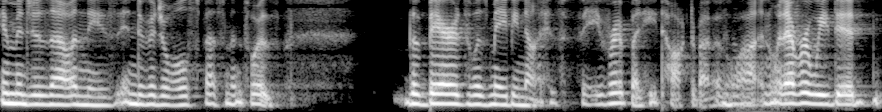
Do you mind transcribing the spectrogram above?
images out in these individual specimens was the Baird's was maybe not his favorite, but he talked about it a lot. And whenever we did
